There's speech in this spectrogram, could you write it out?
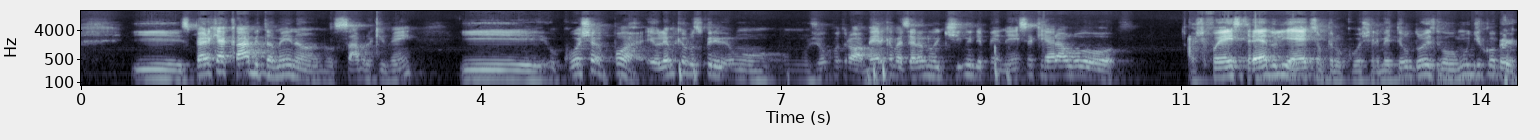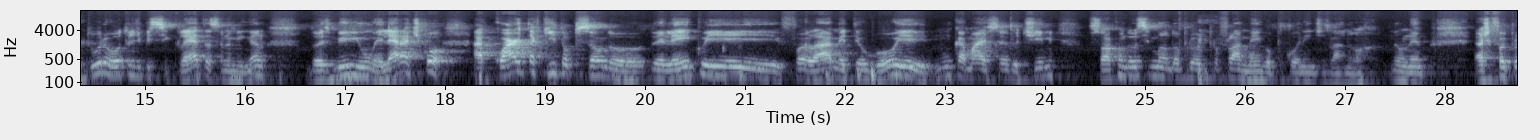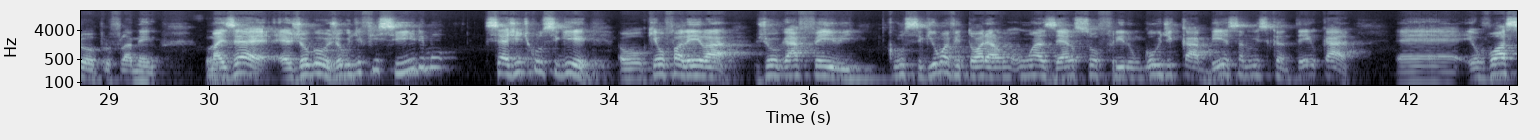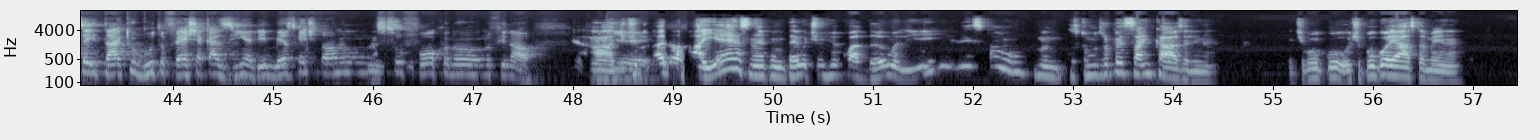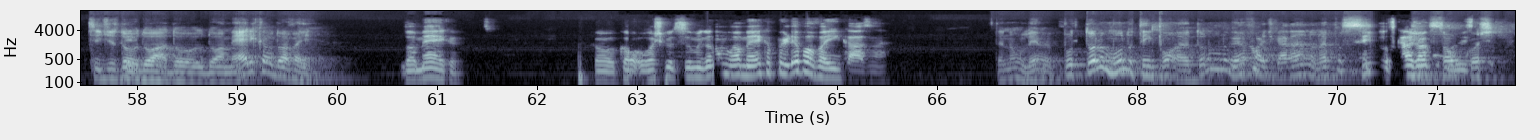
E espero que acabe também no, no sábado que vem. E o Coxa, porra, eu lembro que eu um, um jogo contra o América, mas era no antigo Independência, que era o Acho que foi a estreia do Liedson pelo Coxa. Ele meteu dois gols, um de cobertura, outro de bicicleta, se não me engano, 2001. Ele era tipo a quarta, quinta opção do, do elenco e foi lá, meteu o gol e nunca mais saiu do time. Só quando se mandou pro, pro Flamengo pro Corinthians lá, não, não lembro. Acho que foi pro, pro Flamengo. Mas é, é jogo, jogo dificílimo. Se a gente conseguir, o que eu falei lá, jogar feio e conseguir uma vitória 1 a 0 sofrido, um gol de cabeça no escanteio, cara, é, eu vou aceitar que o Guto feche a casinha ali, mesmo que a gente tome um sufoco no, no final. A dificuldade do Havaí é essa, né? Quando pega o time recuadão ali, eles tão, costumam tropeçar em casa ali, né? É tipo, o, tipo o Goiás também, né? Você diz do, do, do, do América ou do Havaí? Do América. Eu, eu, eu, acho que, se não me engano, o América perdeu para o Havaí em casa, né? Eu não lembro. Pô, todo mundo tem todo mundo ganha fora de casa. Não, não é possível. Os caras jogam só coxa.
